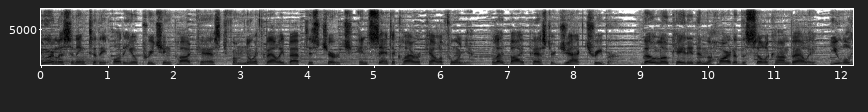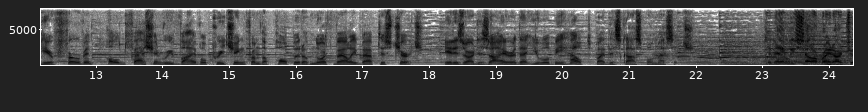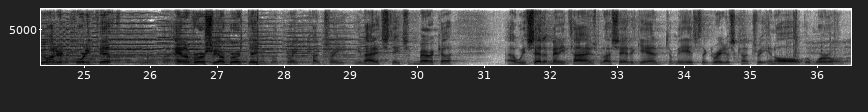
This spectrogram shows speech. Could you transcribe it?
You are listening to the audio preaching podcast from North Valley Baptist Church in Santa Clara, California, led by Pastor Jack Trieber. Though located in the heart of the Silicon Valley, you will hear fervent, old fashioned revival preaching from the pulpit of North Valley Baptist Church. It is our desire that you will be helped by this gospel message. Today we celebrate our 245th uh, anniversary, our birthday country, the United States of America. Uh, we've said it many times, but I say it again. To me, it's the greatest country in all the world.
